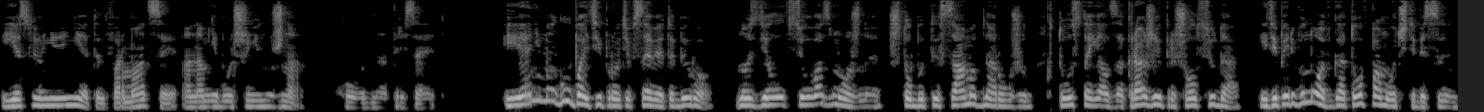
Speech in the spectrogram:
Если у нее нет информации, она мне больше не нужна, — холодно отрезает. И я не могу пойти против совета бюро но сделал все возможное, чтобы ты сам обнаружил, кто стоял за кражей и пришел сюда, и теперь вновь готов помочь тебе, сын.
